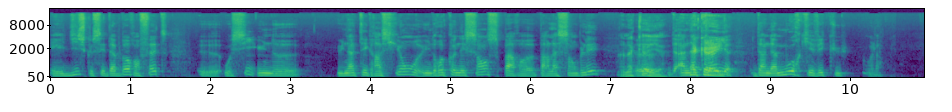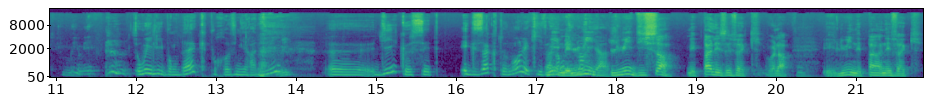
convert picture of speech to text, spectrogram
Et ils disent que c'est d'abord, en fait, euh, aussi une, une intégration, une reconnaissance par, euh, par l'Assemblée, Un accueil. euh, un Accueil. accueil d'un amour qui est vécu. Voilà. Oui, mais Willy Bombeck, pour revenir à lui, Oui. euh, dit que c'est exactement l'équivalent Oui, mais du lui, mariage. lui dit ça, mais pas les évêques. Voilà. Et lui n'est pas un évêque.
